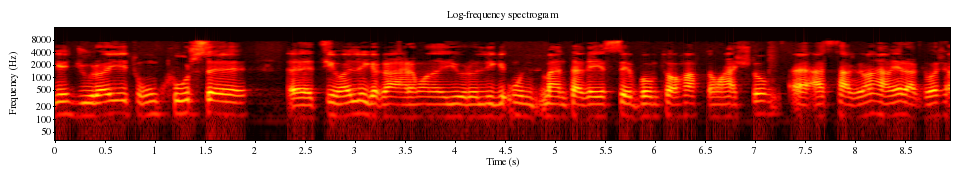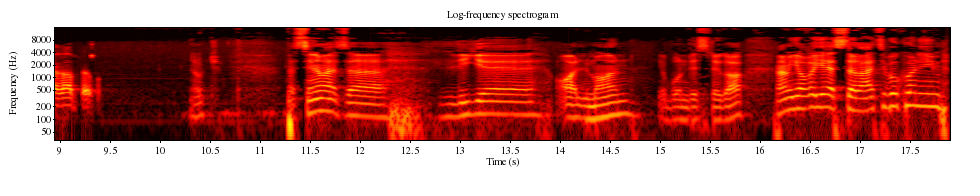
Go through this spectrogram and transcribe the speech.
یه جورایی تو اون کورس تیم لیگ قهرمان یورو لیگ اون منطقه سوم تا هفتم و هشتم از تقریبا همه رقیباش عقب بمون. پس اینم از لیگ آلمان یا بوندسلیگا. من میگم آقا یه استراحتی بکنیم.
